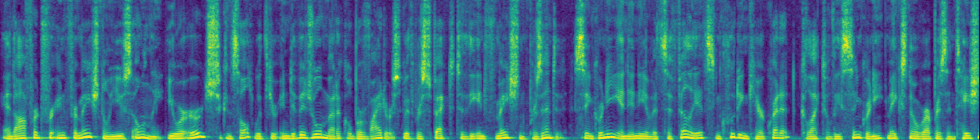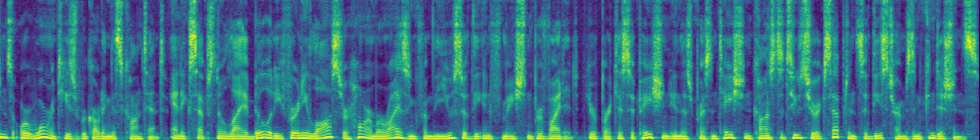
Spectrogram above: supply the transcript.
and offered for informational use only. You are urged to consult with your individual medical providers with respect to the information presented. Synchrony and any of its affiliates, including Care Credit, collectively Synchrony, makes no representations or warranties regarding this content and accepts no liability for any loss or harm arising from the use of the information provided. Your participation in this presentation constitutes your acceptance of these terms and conditions.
